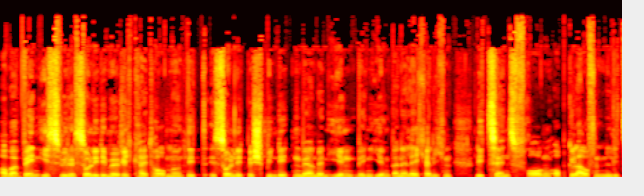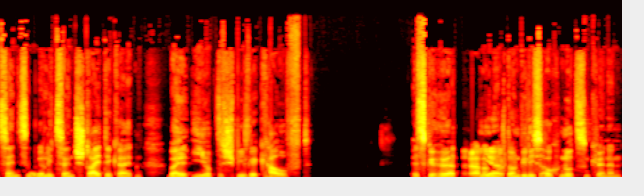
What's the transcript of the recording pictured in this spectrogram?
aber wenn ich es will, soll ich die Möglichkeit haben und nicht, es soll nicht bespindeten werden, wenn irgend, wegen irgendeiner lächerlichen Lizenzfragen, abgelaufenen Lizenzen oder Lizenzstreitigkeiten, weil ich habe das Spiel gekauft. Es gehört ja, mir, dann, dann will ich es auch nutzen können.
